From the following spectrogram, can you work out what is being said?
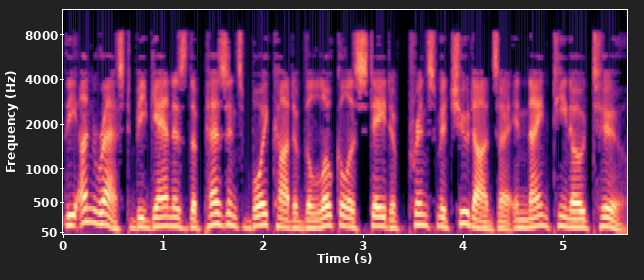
The unrest began as the peasants' boycott of the local estate of Prince Machutadze in 1902.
